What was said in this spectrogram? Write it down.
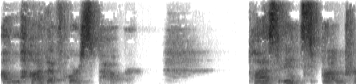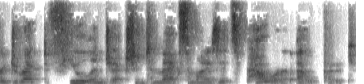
A lot of horsepower. Plus, it sprung for direct fuel injection to maximize its power output.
